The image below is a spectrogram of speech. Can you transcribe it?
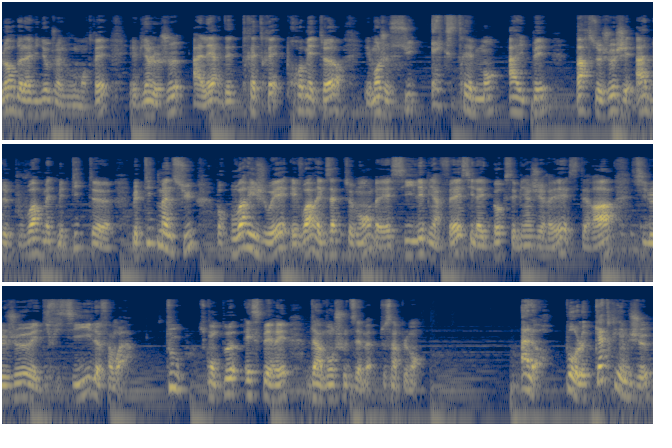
lors de la vidéo que je viens de vous montrer, eh bien le jeu a l'air d'être très très prometteur. Et moi je suis extrêmement hypé par ce jeu, j'ai hâte de pouvoir mettre mes petites, euh, mes petites mains dessus pour pouvoir y jouer et voir exactement ben, s'il est bien fait, si la hitbox est bien gérée, etc. Si le jeu est difficile, enfin voilà. Tout ce qu'on peut espérer d'un bon shoot'em up, tout simplement. Alors, pour le quatrième jeu,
